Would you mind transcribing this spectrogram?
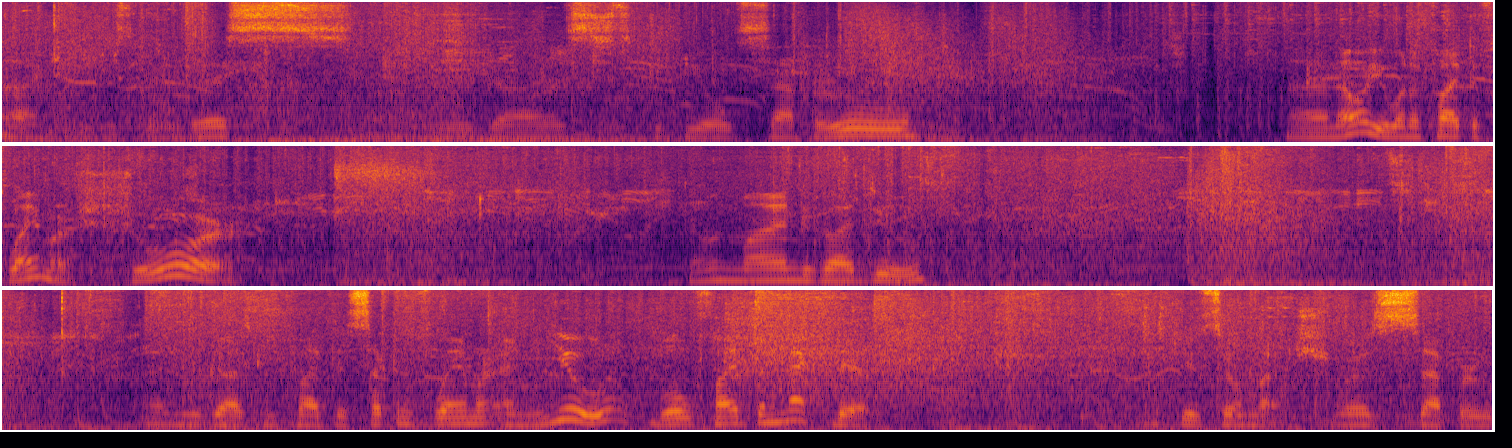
Okay, just do this. And you guys get the old Saparoo. Uh, no, you wanna fight the Flamer? Sure. Don't mind if I do. And you guys can fight the second Flamer, and you will fight the mech there. Thank you so much. Where's Saparu?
